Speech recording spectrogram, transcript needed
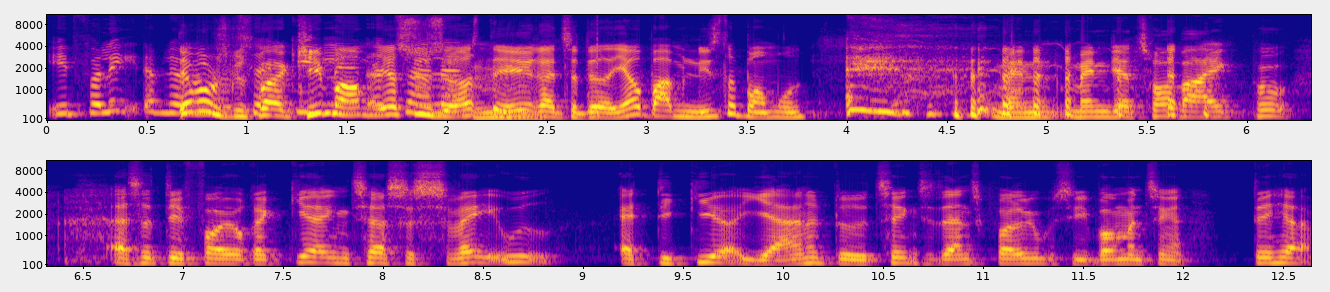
et forlæg, der blev Det må du skulle spørge Kim om. Jeg synes også, det er retarderet. Jeg er jo bare minister på området. men, men jeg tror bare ikke på, altså det får jo regeringen til at se svag ud, at de giver hjernedøde ting til Dansk Folkeparti, hvor man tænker, det her,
